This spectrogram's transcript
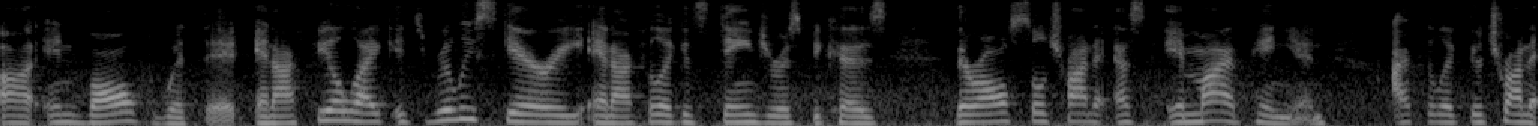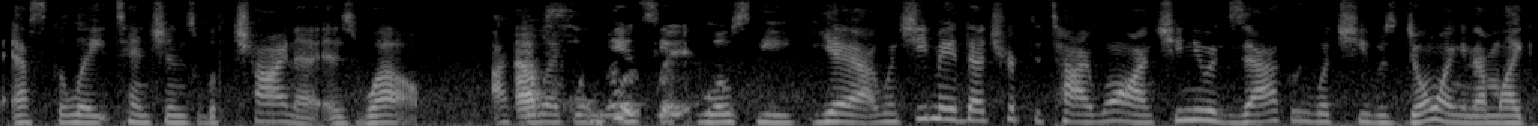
uh, involved with it. And I feel like it's really scary and I feel like it's dangerous because they're also trying to, es- in my opinion, I feel like they're trying to escalate tensions with China as well. I feel like when Nancy Pelosi, yeah, when she made that trip to Taiwan, she knew exactly what she was doing. And I'm like,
